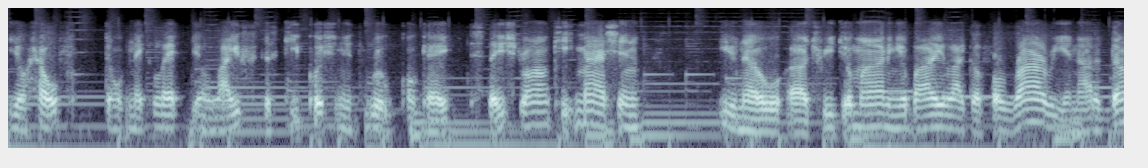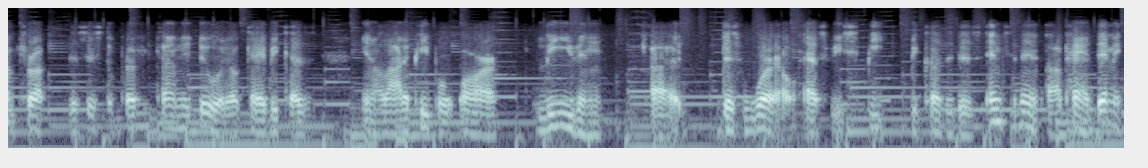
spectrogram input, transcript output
your health. Don't neglect your life. Just keep pushing it through, okay? Stay strong. Keep mashing. You know, uh, treat your mind and your body like a Ferrari and not a dump truck. This is the perfect time to do it, okay? Because, you know, a lot of people are leaving uh, this world as we speak because of this incident, uh, pandemic,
